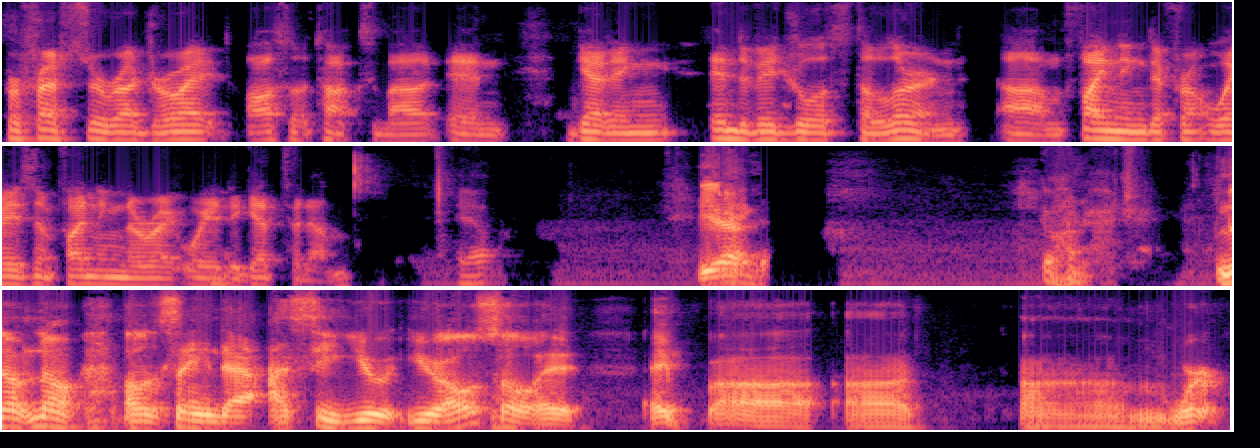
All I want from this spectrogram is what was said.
Professor Roger White also talks about in getting individuals to learn, um, finding different ways and finding the right way to get to them. Yeah. Yeah. Go on, Roger. No, no. I was saying that I see you. You're also a a uh, uh, um, work.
